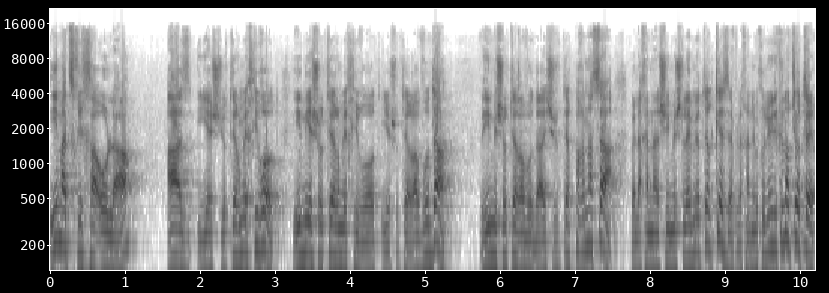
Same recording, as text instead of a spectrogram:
אם הצריכה עולה, אז יש יותר מכירות. אם יש יותר מכירות, יש יותר עבודה. ואם יש יותר עבודה, יש יותר פרנסה. ולכן אנשים יש להם יותר כסף, לכן הם יכולים לקנות יותר.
